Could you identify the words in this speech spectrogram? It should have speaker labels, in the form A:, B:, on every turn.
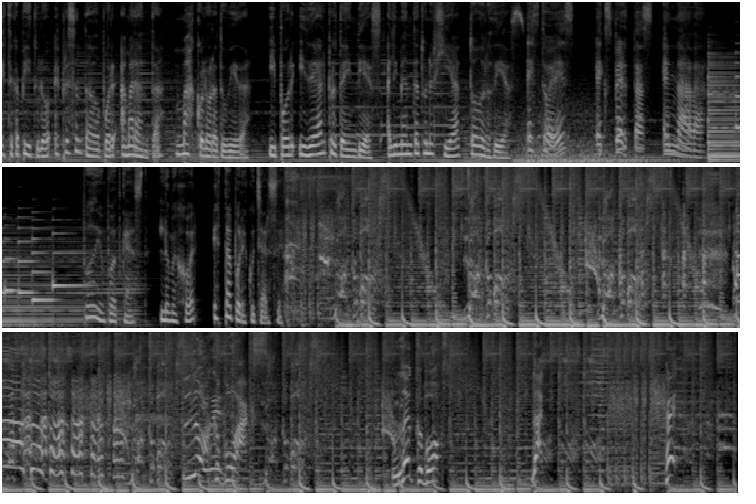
A: Este capítulo es presentado por Amaranta, más color a tu vida, y por Ideal Protein 10, alimenta tu energía todos los días.
B: Esto es Expertas en Nada.
A: Podium Podcast. Lo mejor está por escucharse.
B: Locobox. Locobox.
